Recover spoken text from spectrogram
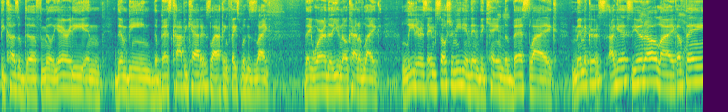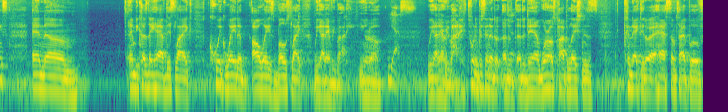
because of the familiarity and them being the best copycatters, like I think Facebook is like they were the you know kind of like leaders in social media and then became the best like mimickers, I guess, you know, like of yeah. things. And um and because they have this like quick way to always boast like we got everybody, you know. Yes. We got everybody. 20% of the, of, the, of the damn world's population is connected or has some type of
